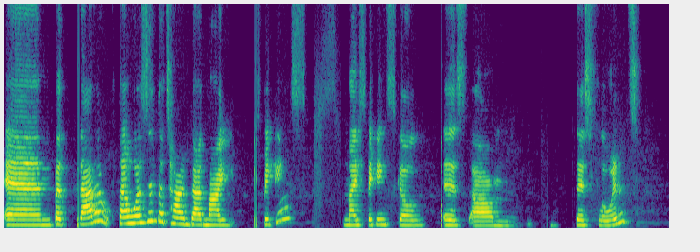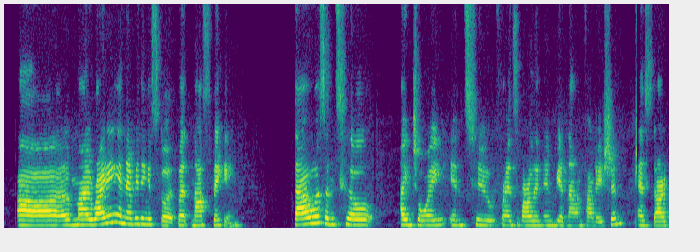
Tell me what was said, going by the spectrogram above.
And but that that wasn't the time that my speaking my speaking skill is um, this fluent. Uh, my writing and everything is good, but not speaking. That was until I joined into Friends of Ireland in Vietnam Foundation and start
